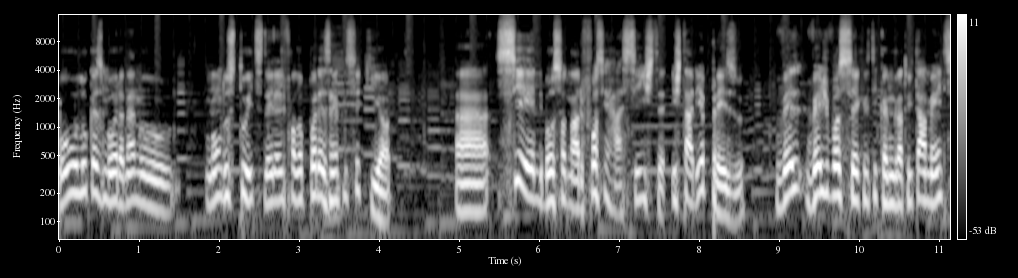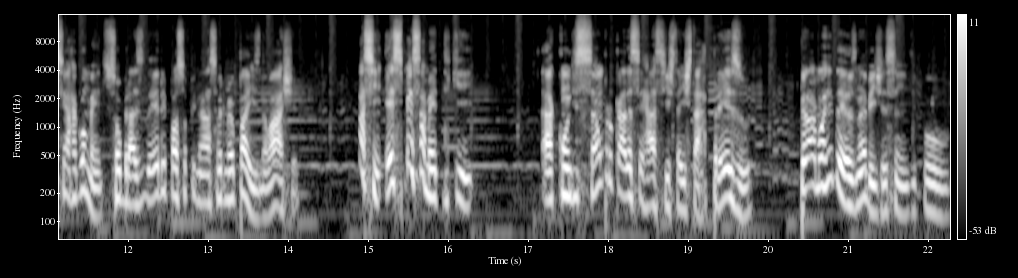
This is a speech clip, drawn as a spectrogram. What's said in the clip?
O Lucas Moura, né, no, num dos tweets dele, ele falou, por exemplo, isso aqui, ó. Ah, se ele, Bolsonaro, fosse racista, estaria preso. Ve- Vejo você criticando gratuitamente sem argumentos. Sou brasileiro e posso opinar sobre meu país, não acha? Assim, esse pensamento de que a condição pro cara ser racista é estar preso, pelo amor de Deus, né, bicho? Assim, tipo.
